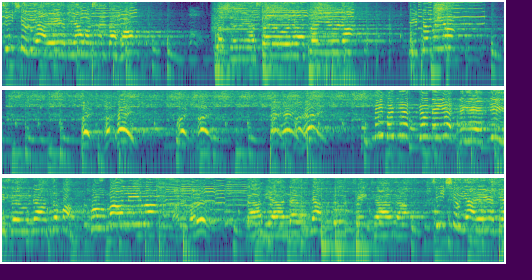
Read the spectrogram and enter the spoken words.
ကကြည့်ရှုရရဲ့အများမစိတ်တော့ဟောရရှင်ရဆန္ဒဝရဖန်ယူတာဒီတမယဟေးဟေးဟေးဟေးဟေးဟေးဟေးဟေးမင်းမမြတ်ကလေးရဲ့တကယ်ပြည့်စုံတော့သမဘူမလီရောဗါတယ်ဗါတယ်လာပြနုံနာမှုချိတ်ထားကကြည့်ရှုရရဲ့အများ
